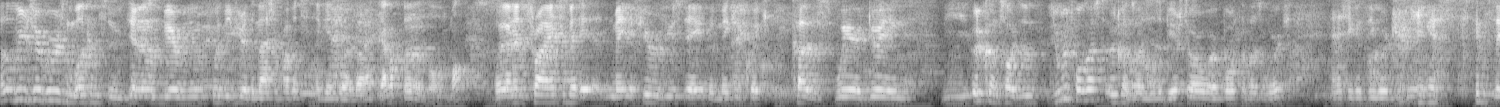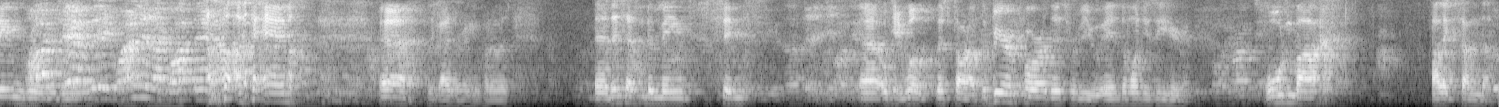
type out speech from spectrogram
Hello YouTubers and welcome to yet another beer review with me here at the Master Hoppets, again joined by Jakob Bødegård Malt. We're gonna try to make, make a few reviews today, but make them quick because we're doing the Ølkonsortiet julefrokost. Ølkonsortiet is a beer store where both of us work, and as you can see, we're drinking a insanely rare beer. and uh, the guys are making fun of us. Uh, this hasn't been made since. Uh, okay, well, let's start off. The beer for this review is the one you see here Rodenbach Alexander.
